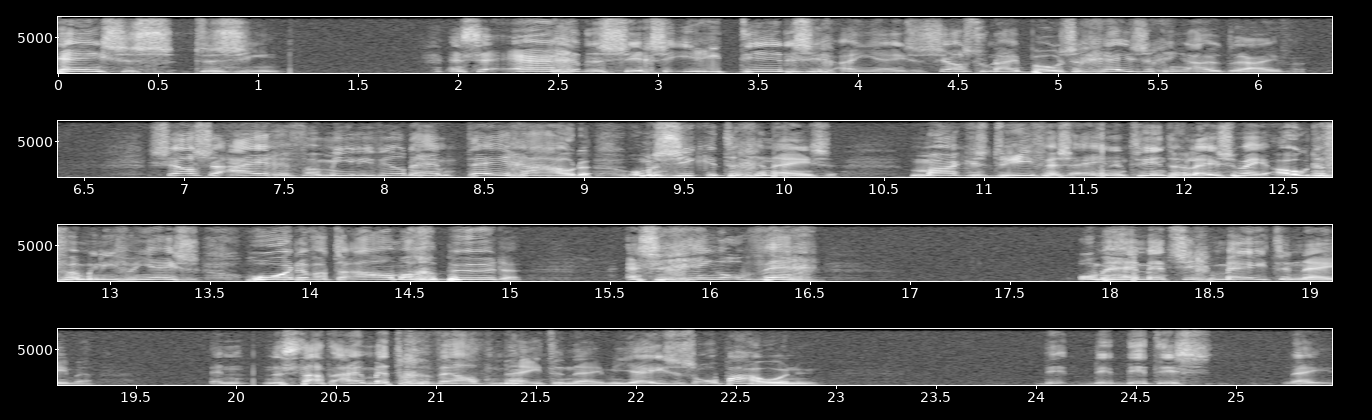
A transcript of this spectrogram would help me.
Jezus te zien. En ze ergerden zich, ze irriteerden zich aan Jezus, zelfs toen hij boze geesten ging uitdrijven. Zelfs zijn eigen familie wilde hem tegenhouden om zieken te genezen. Marcus 3, vers 21, lees mee. Ook de familie van Jezus hoorde wat er allemaal gebeurde. En ze gingen op weg om hem met zich mee te nemen. En er staat met geweld mee te nemen. Jezus ophouden nu. Dit, dit, dit is, nee,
